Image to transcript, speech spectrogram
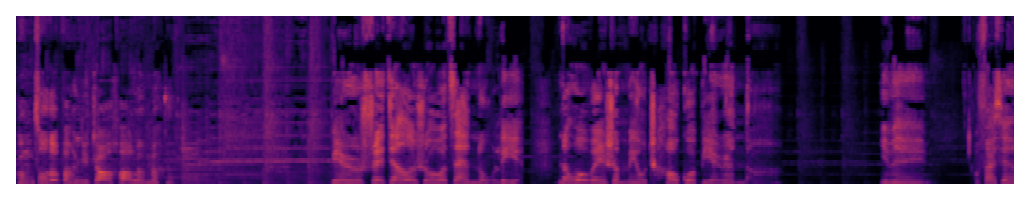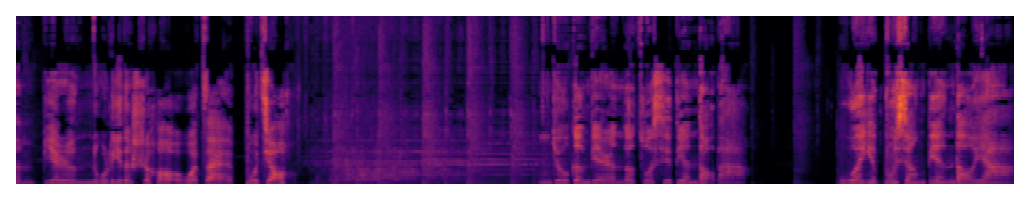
工作都帮你找好了吗？别人睡觉的时候我在努力，那我为什么没有超过别人呢？因为我发现别人努力的时候我在补觉。你就跟别人的作息颠倒吧。我也不想颠倒呀，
